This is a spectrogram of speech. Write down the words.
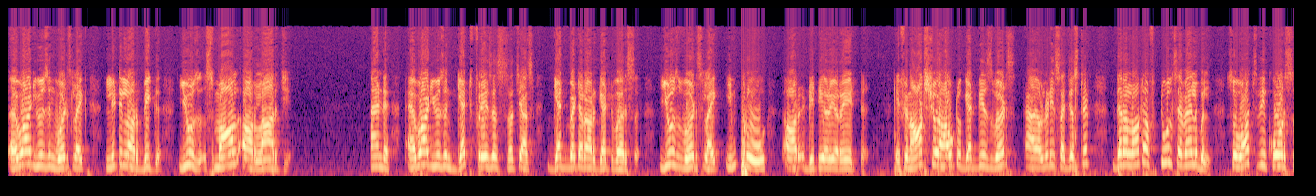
Avoid using words like little or big. Use small or large. And avoid using get phrases such as get better or get worse. Use words like improve or deteriorate. If you're not sure how to get these words, I already suggested there are a lot of tools available. So watch the course,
